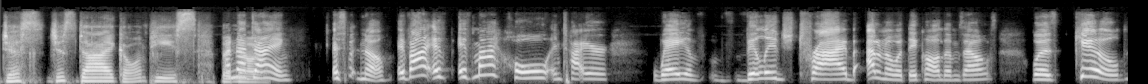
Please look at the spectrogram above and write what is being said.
just just die, go in peace. But I'm not no, dying. Esp- No, if I if if my whole entire way of village tribe, I don't know what they call themselves, was killed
